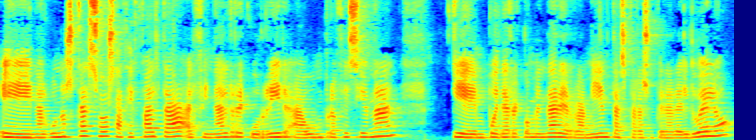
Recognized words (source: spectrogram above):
En algunos casos hace falta al final recurrir a un profesional quien puede recomendar herramientas para superar el duelo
